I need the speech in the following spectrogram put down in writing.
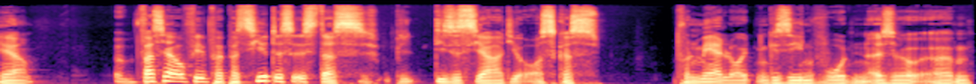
Ja. Was ja auf jeden Fall passiert ist, ist, dass dieses Jahr die Oscars von mehr Leuten gesehen wurden. Also ähm,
